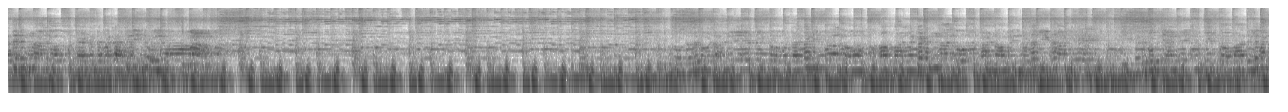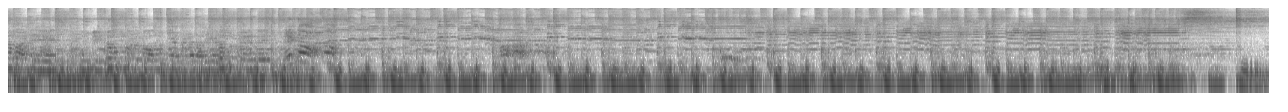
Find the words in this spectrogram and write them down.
വരാതിരുന്നാലോ ചേട്ടന്റെ വരാതിരിക്കൂല കടന്നാലോ കാണാമെന്നുള്ള വീടാണ് Thank you.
